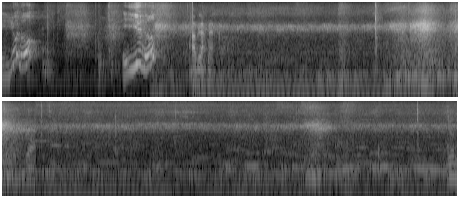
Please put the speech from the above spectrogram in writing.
Ayun oh! Ayun oh! Black na. Yun.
